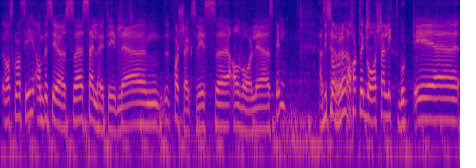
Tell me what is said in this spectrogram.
Hva skal man si? Ambisiøse, selvhøytidelige, ehm, forsøksvis eh, alvorlige spill. Ja, de Som ofte går seg litt bort i eh,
